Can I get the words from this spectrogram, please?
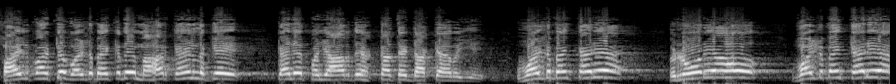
ਫਾਈਲ ਪੜ੍ਹ ਕੇ ਵਰਲਡ ਬੈਂਕ ਦੇ ਮਾਹਰ ਕਹਿਣ ਲੱਗੇ, ਕਹਿੰਦੇ ਪੰਜਾਬ ਦੇ ਹੱਕਾਂ ਤੇ ਡਾਕਾ ਹੈ ਬਈ ਵਰਲਡ ਬੈਂਕ ਕਹਿ ਰਿਹਾ ਰੋ ਰਿਹਾ ਹੋ ਵਰਲਡ ਬੈਂਕ ਕਹਿ ਰਿਹਾ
